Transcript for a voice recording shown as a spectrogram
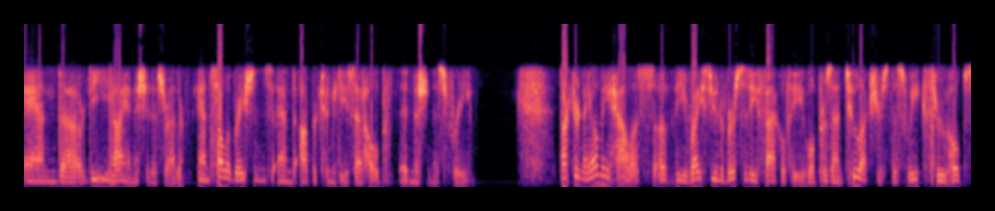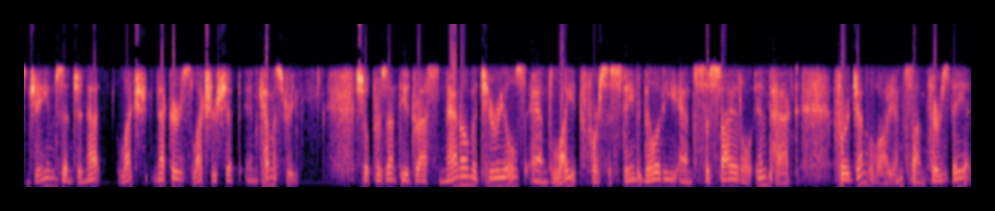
and uh, or DEI initiatives rather, and celebrations and opportunities at Hope. Admission is free. Dr. Naomi Halas of the Rice University faculty will present two lectures this week through Hope's James and Jeanette Neckers lectureship in chemistry. She'll present the address Nanomaterials and Light for Sustainability and Societal Impact for a general audience on Thursday at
